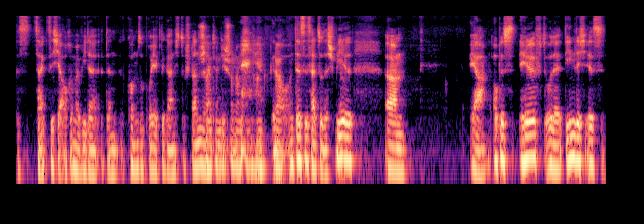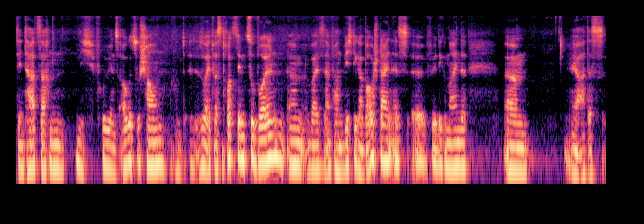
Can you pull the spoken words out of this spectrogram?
das zeigt sich ja auch immer wieder, dann kommen so Projekte gar nicht zustande. Scheitern die schon am Anfang. Genau, und das ist halt so das Spiel. Ähm, ja, ob es hilft oder dienlich ist, den Tatsachen nicht früh ins Auge zu schauen und so etwas trotzdem zu wollen, ähm, weil es einfach ein wichtiger Baustein ist äh, für die Gemeinde. Ähm, ja, das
